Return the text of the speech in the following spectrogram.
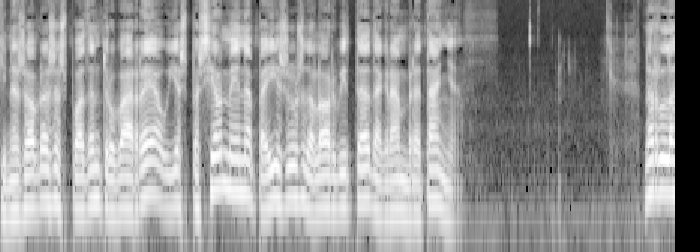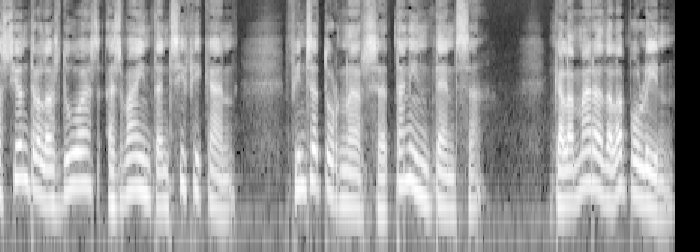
Quines obres es poden trobar arreu i especialment a països de l'òrbita de Gran Bretanya. La relació entre les dues es va intensificant fins a tornar-se tan intensa que la mare de la Pauline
